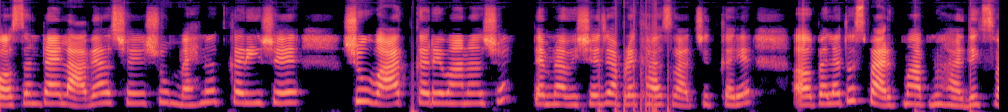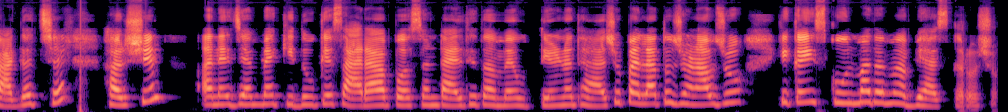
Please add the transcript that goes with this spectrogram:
પર્સન્ટાઇલ આવ્યા છે, શું મહેનત કરી છે, શું વાત કરવાના છે, તેમના વિશે જ આપણે ખાસ વાતચીત કરીએ. પહેલાં તો સ્પાર્કમાં આપનું હાર્દિક સ્વાગત છે. હર્ષિલ અને જેમ મેં કીધું કે સારા પર્સન્ટાઇલથી તમે ઉત્તીર્ણ થયા છો પહેલાં તો જણાવજો કે કઈ સ્કૂલમાં તમે અભ્યાસ કરો છો?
